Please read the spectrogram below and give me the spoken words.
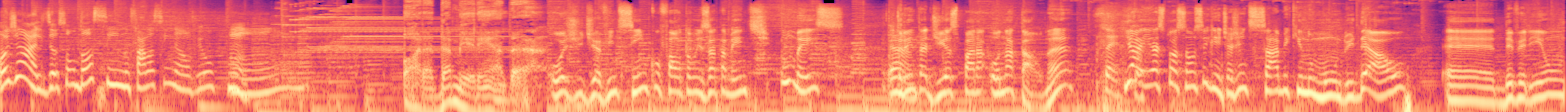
Ô, Jales, eu sou um docinho, não fala assim não, viu? Hum. Hora da merenda. Hoje, dia 25, faltam exatamente um mês, Ah. 30 dias para o Natal, né? Certo. E aí a situação é a seguinte: a gente sabe que no mundo ideal. é, deveriam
